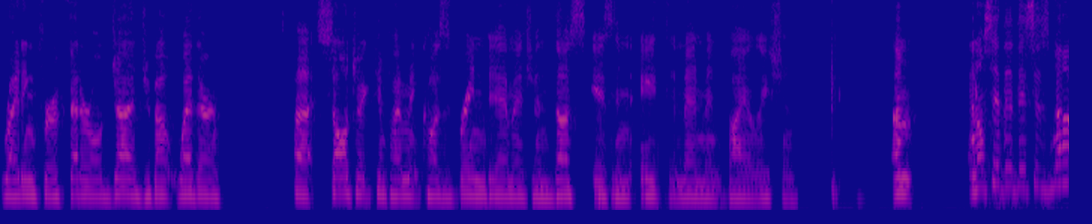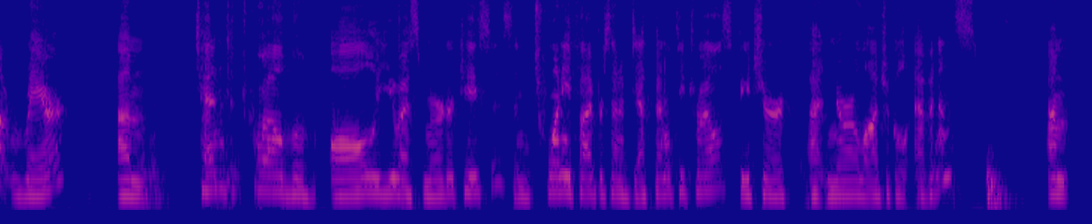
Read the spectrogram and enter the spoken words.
writing for a federal judge about whether uh, solitary confinement causes brain damage and thus is an Eighth Amendment violation. Um, and I'll say that this is not rare. Um, 10 to 12 of all US murder cases and 25% of death penalty trials feature uh, neurological evidence. Um,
